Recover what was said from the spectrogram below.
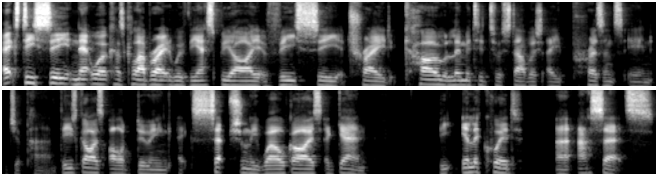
XDC Network has collaborated with the SBI VC Trade Co. Limited to establish a presence in Japan. These guys are doing exceptionally well, guys. Again, the illiquid uh, assets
